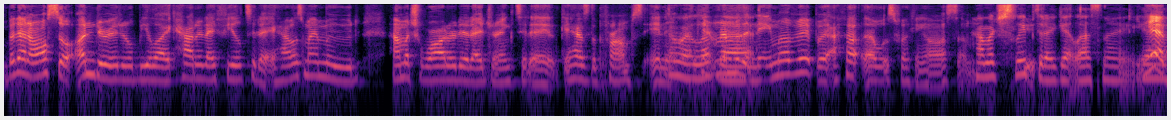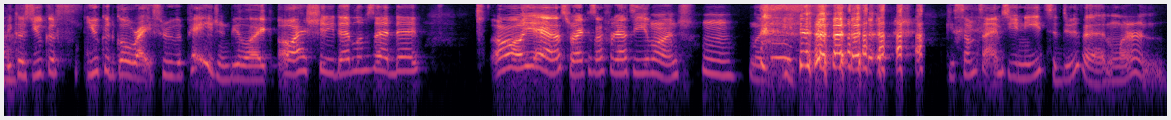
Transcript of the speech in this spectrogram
but then also under it it'll be like how did i feel today? How was my mood? How much water did i drink today? Like it has the prompts in it. Oh, I, I can't remember that. the name of it but i thought that was fucking awesome. How much sleep did i get last night? Yeah. yeah. because you could you could go right through the page and be like oh i had shitty deadlifts that day. Oh yeah that's right because i forgot to eat lunch. Hmm like sometimes you need to do that and learn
